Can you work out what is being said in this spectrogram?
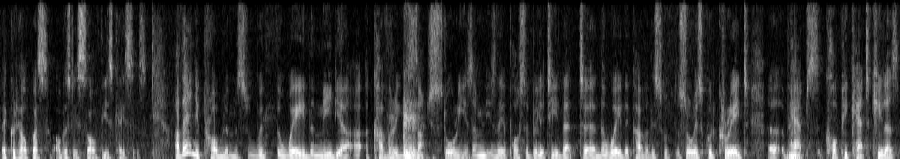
that could help us obviously solve these cases. Are there any problems with the way the media are covering such stories? I mean, is there a possibility that uh, the way they cover these stories could create uh, perhaps mm. copycat killers?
